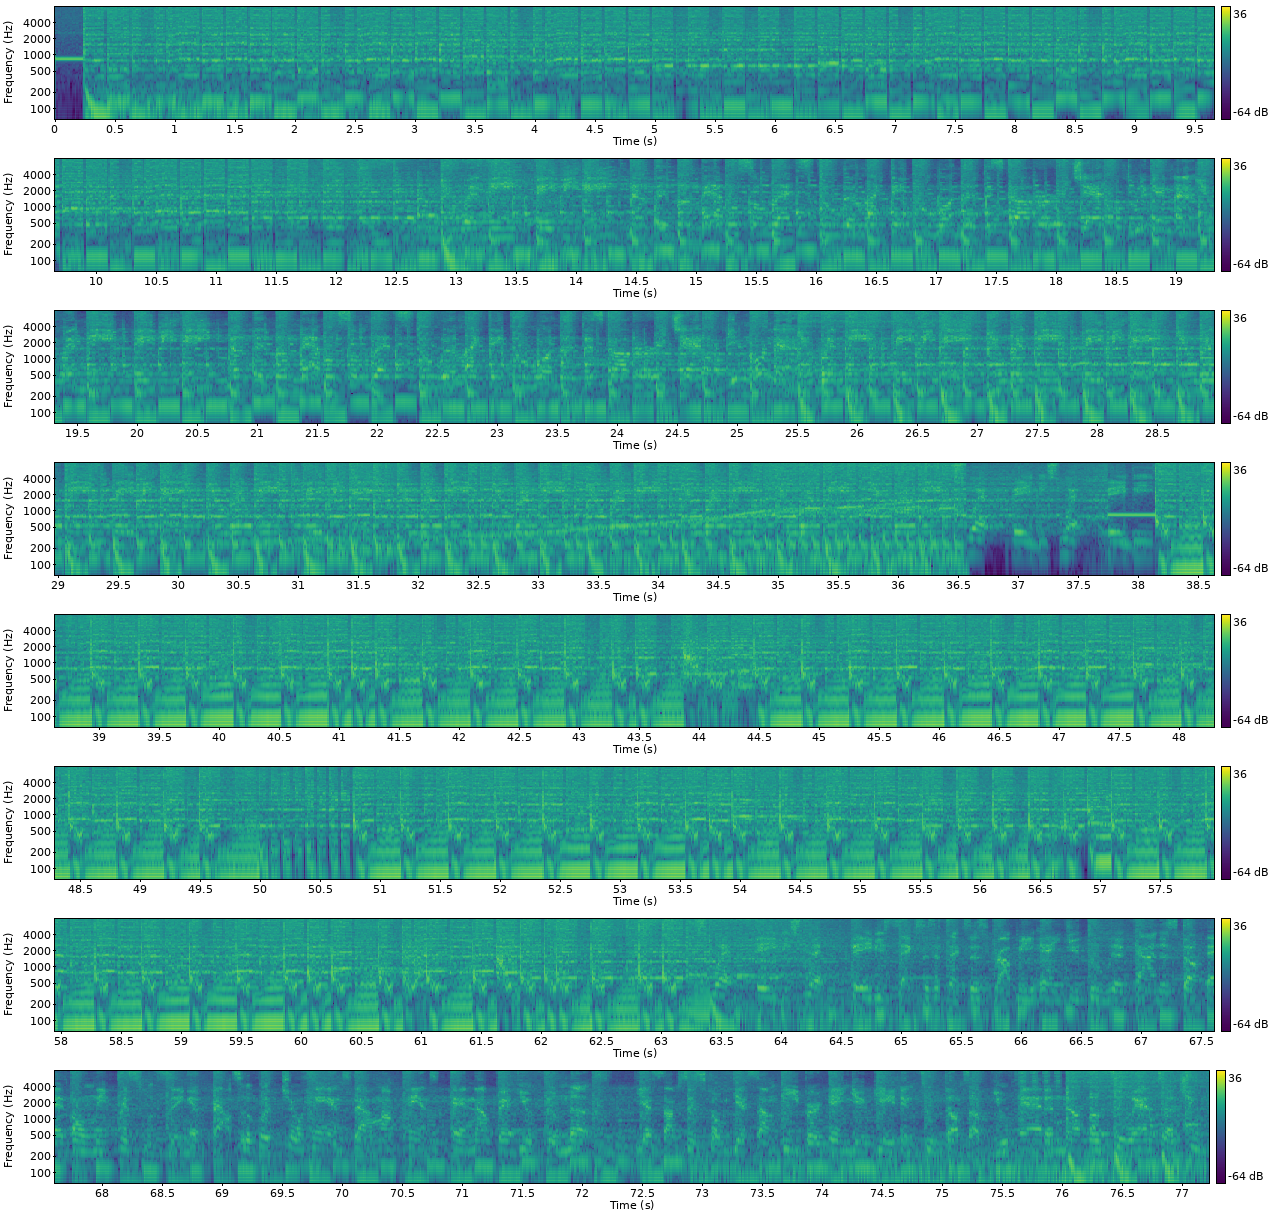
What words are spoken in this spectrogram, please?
you feel nuts. Yes, I'm Siskel, yes, I'm Ebert, and you're getting two thumbs up. You've had enough of two and touch, you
